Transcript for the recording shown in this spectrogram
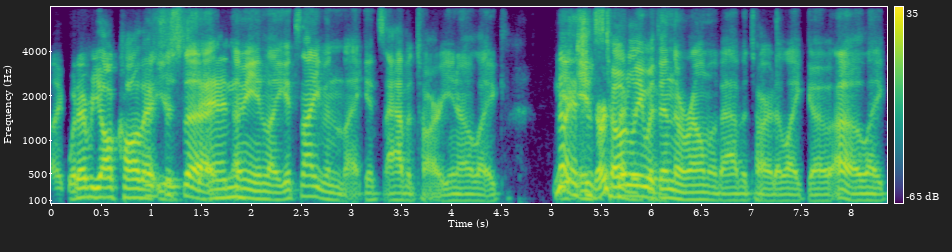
Like whatever y'all call that, It's just the. zen. I mean, like it's not even like it's Avatar. You know, like no, it- it's, it's, totally within the realm of Avatar to like go, oh, like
